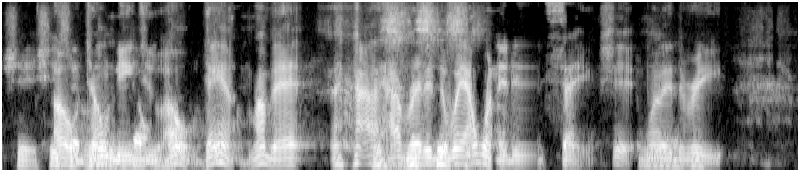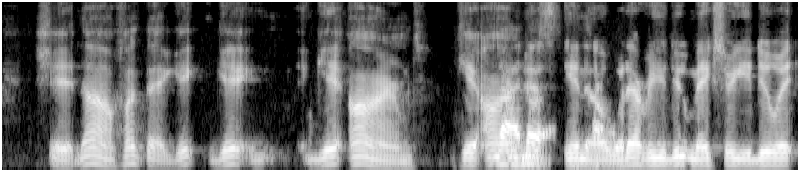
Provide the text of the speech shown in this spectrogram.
She, she oh, said, don't really need don't to. Oh, damn, my bad. I, I, read it the way I wanted it to say. Shit, wanted yeah. to read. Shit, no, fuck that. Get get get armed. Get armed. Nah, you know, whatever you do, make sure you do it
